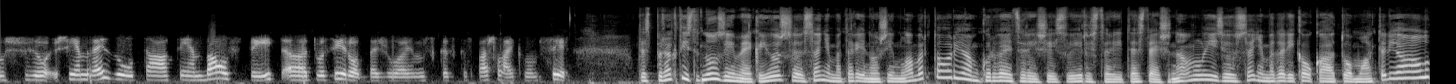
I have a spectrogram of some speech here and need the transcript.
uz šo, šiem rezultātiem balstīt uh, tos ierobežojumus, kas, kas pašlaik mums ir. Tas praktiski nozīmē, ka jūs eh, saņemat arī no šīm laboratorijām, kur veic arī šīs vīrusu testēšana analīzi, jūs saņemat arī kaut kādu materiālu,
